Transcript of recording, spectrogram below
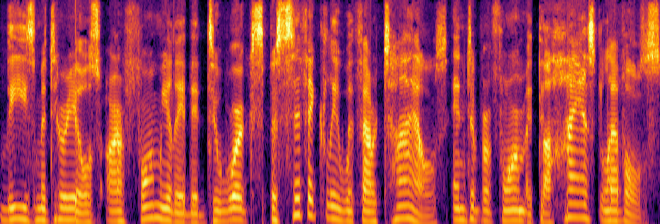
These materials are formulated to work specifically with our tiles and to perform at the highest levels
